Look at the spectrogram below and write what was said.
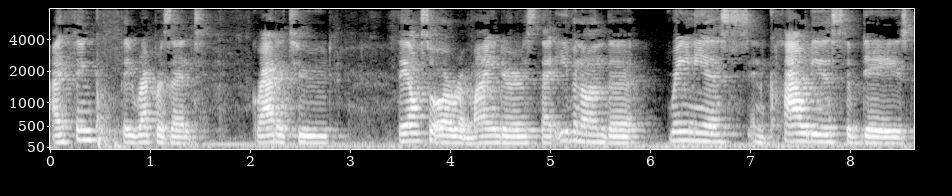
I think they represent gratitude, they also are reminders that even on the rainiest and cloudiest of days,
